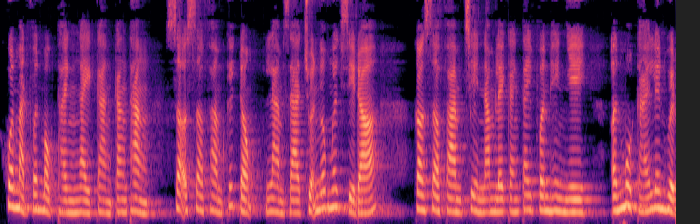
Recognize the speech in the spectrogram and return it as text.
Khuôn mặt Vân Mộc Thành ngày càng căng thẳng, sợ sở phàm kích động, làm ra chuyện ngốc nghếch gì đó. Còn sở phàm chỉ nắm lấy cánh tay Vân Hình Nhi, ấn một cái lên huyệt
